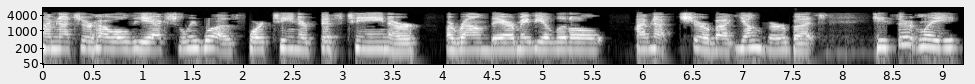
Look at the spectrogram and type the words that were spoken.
I'm not sure how old he actually was, 14 or 15 or around there, maybe a little, I'm not sure about younger, but he certainly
